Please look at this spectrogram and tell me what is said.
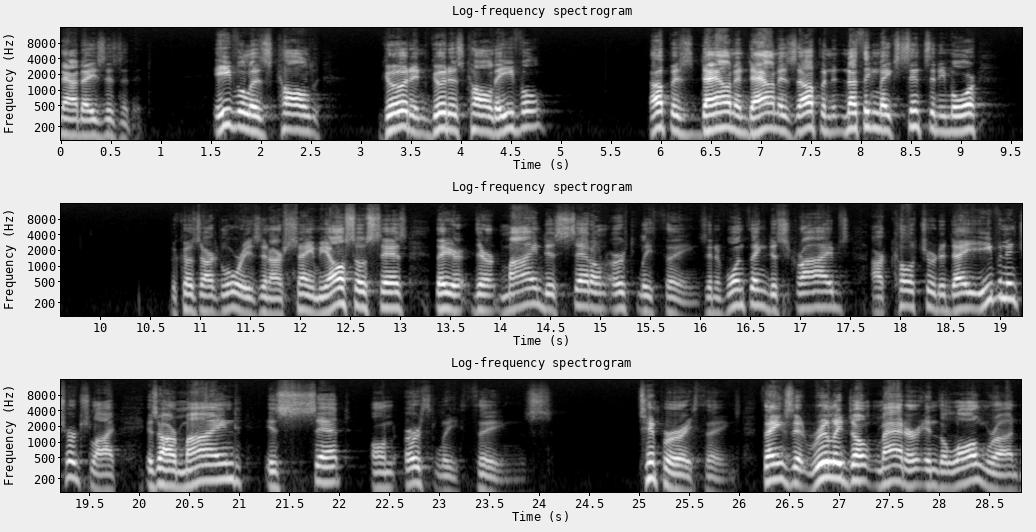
nowadays, isn't it? Evil is called good, and good is called evil. Up is down, and down is up, and nothing makes sense anymore because our glory is in our shame. He also says their, their mind is set on earthly things. And if one thing describes our culture today, even in church life, is our mind is set on earthly things, temporary things things that really don't matter in the long run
